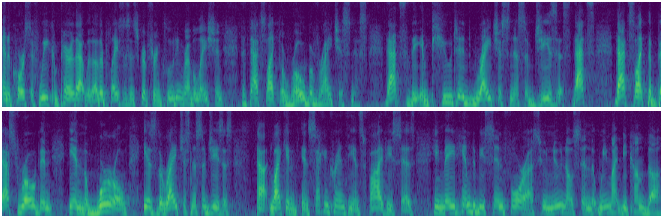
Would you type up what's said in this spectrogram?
And of course, if we compare that with other places in Scripture, including Revelation, that that's like the robe of righteousness. That's the imputed righteousness of Jesus. That's, that's like the best robe in, in the world is the righteousness of Jesus. Uh, like in, in 2 Corinthians 5, he says, He made him to be sin for us who knew no sin, that we might become the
